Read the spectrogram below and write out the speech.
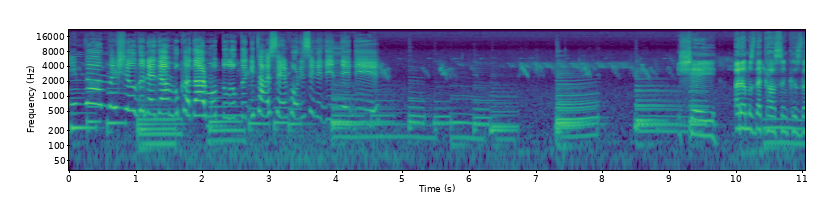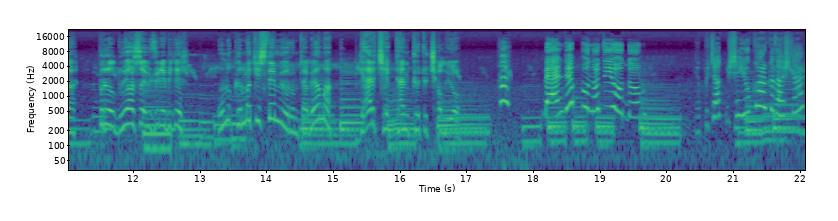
Şimdi anlaşıldı neden bu kadar mutlulukta gitar senfonisini dinlediği. Şey, aramızda kalsın kızlar. Pırıl duyarsa üzülebilir. Onu kırmak istemiyorum tabii ama gerçekten kötü çalıyor. Ben de bunu diyordum. Yapacak bir şey yok arkadaşlar.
